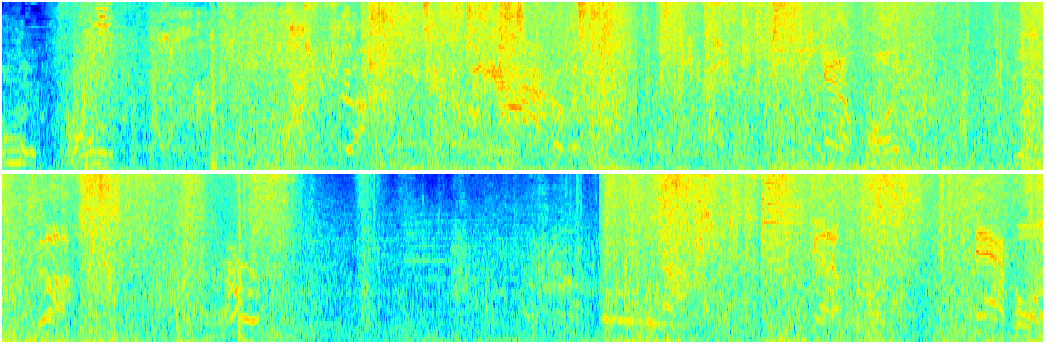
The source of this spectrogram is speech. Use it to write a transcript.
him! There, boy!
